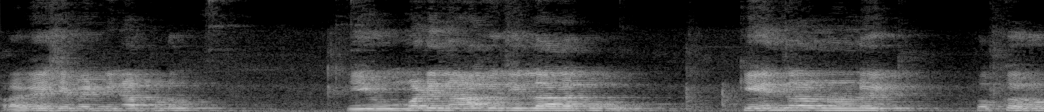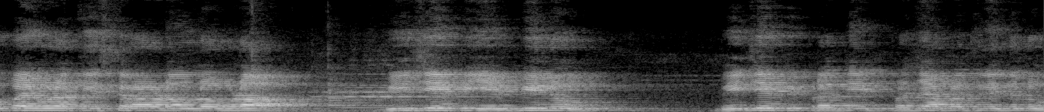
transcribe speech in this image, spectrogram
ప్రవేశపెట్టినప్పుడు ఈ ఉమ్మడి నాలుగు జిల్లాలకు కేంద్రం నుండి ఒక్క రూపాయి కూడా తీసుకురావడంలో కూడా బీజేపీ ఎంపీలు బీజేపీ ప్రతి ప్రజాప్రతినిధులు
